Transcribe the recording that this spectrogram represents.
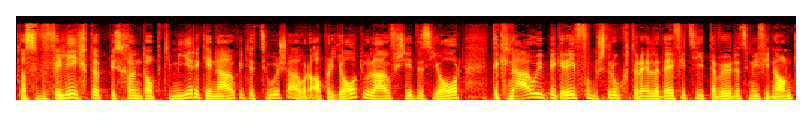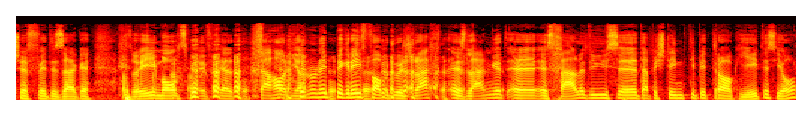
dass wir vielleicht etwas optimieren können, genau bei den Zuschauern. Aber ja, du laufst jedes Jahr den genauen Begriff vom strukturellen Defizit, da würde jetzt mein Finanzchef wieder sagen, also ehemals FCL, den habe ich auch noch nicht begriffen, aber du hast recht, es, längert, äh, es fehlt uns äh, der bestimmte Betrag jedes Jahr.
